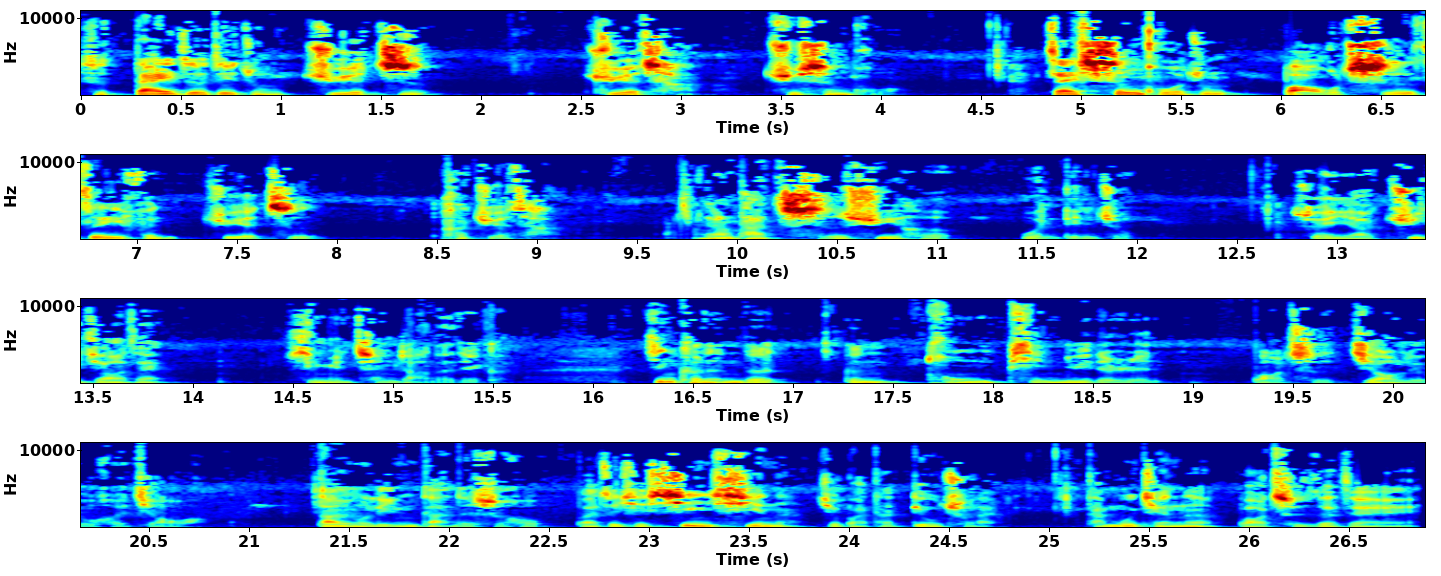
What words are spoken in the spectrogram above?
是带着这种觉知、觉察去生活，在生活中保持这一份觉知和觉察，让它持续和稳定住，所以要聚焦在生命成长的这个。尽可能的跟同频率的人保持交流和交往，当有灵感的时候，把这些信息呢就把它丢出来。他目前呢保持着在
